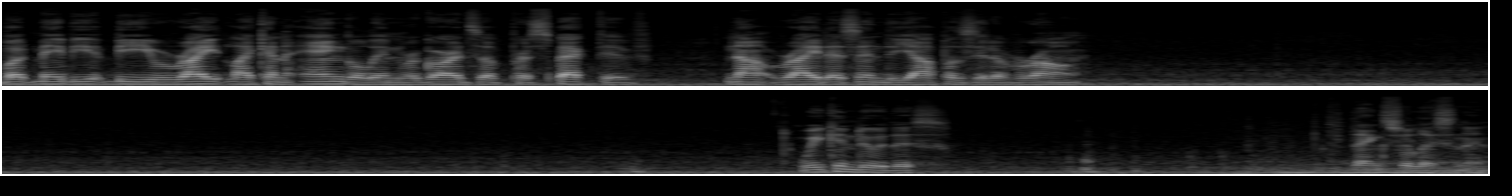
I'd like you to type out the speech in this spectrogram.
but maybe it be right like an angle in regards of perspective, not right as in the opposite of wrong. We can do this. Thanks for listening.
